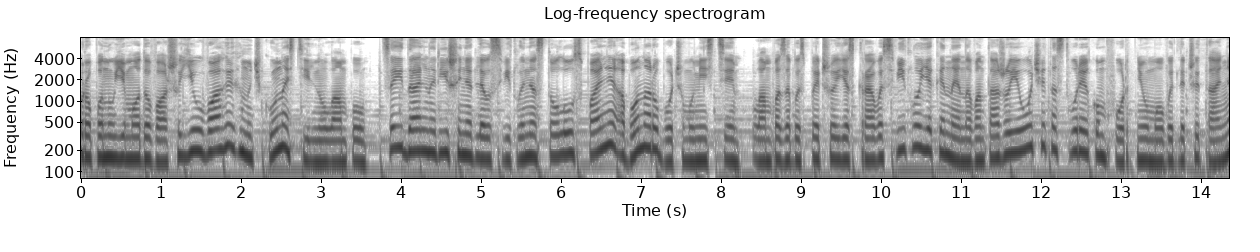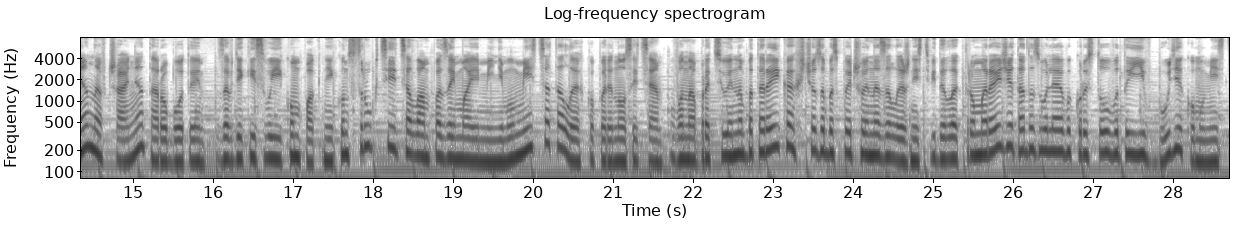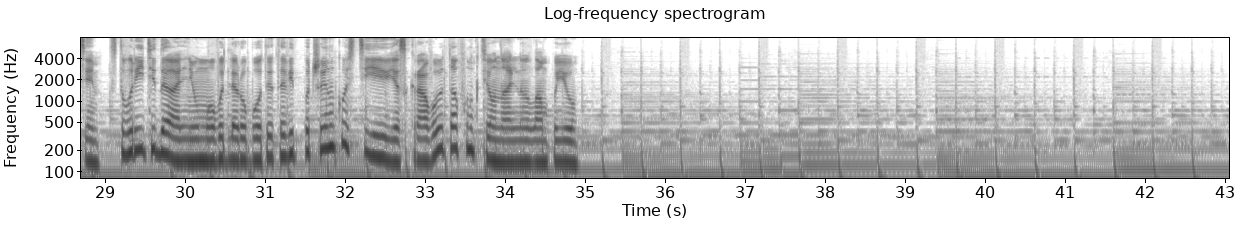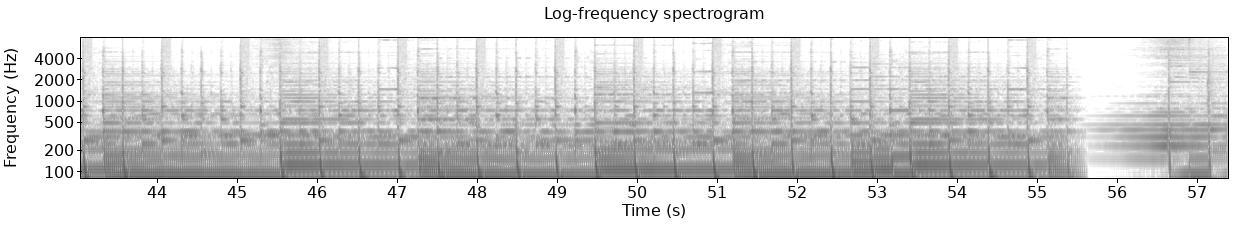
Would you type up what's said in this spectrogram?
Пропонуємо до вашої уваги гнучку настільну лампу. Це ідеальне рішення для освітлення столу у спальні або на робочому місці. Лампа забезпечує яскраве світло, яке не навантажує очі та створює комфортні умови для читання, навчання та роботи. Завдяки своїй компактній конструкції ця лампа займає мінімум місця та легко переноситься. Вона працює на батарейках, що забезпечує незалежність від електромережі та дозволяє використовувати її в будь-якому місці. Створіть ідеальні умови для роботи та відпочинку з цією яскравою та функціональною лампою.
